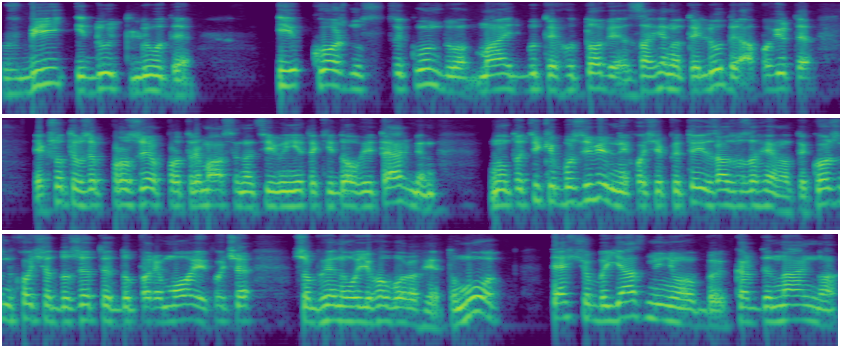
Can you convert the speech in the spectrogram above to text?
в бій ідуть люди. І кожну секунду мають бути готові загинути люди. А повірте, якщо ти вже прожив, протримався на цій війні такий довгий термін, ну то тільки божевільний хоче піти і зразу загинути. Кожен хоче дожити до перемоги, хоче, щоб гинули його вороги. Тому от те, що би я змінював би кардинально,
